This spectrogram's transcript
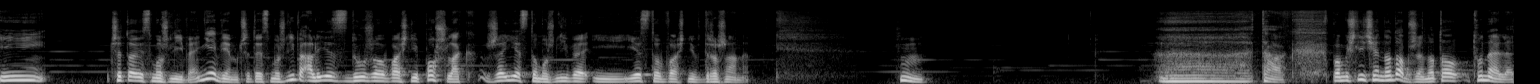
I czy to jest możliwe? Nie wiem, czy to jest możliwe, ale jest dużo właśnie poszlak, że jest to możliwe i jest to właśnie wdrażane. Hmm. Eee, tak, pomyślicie, no dobrze, no to tunele.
